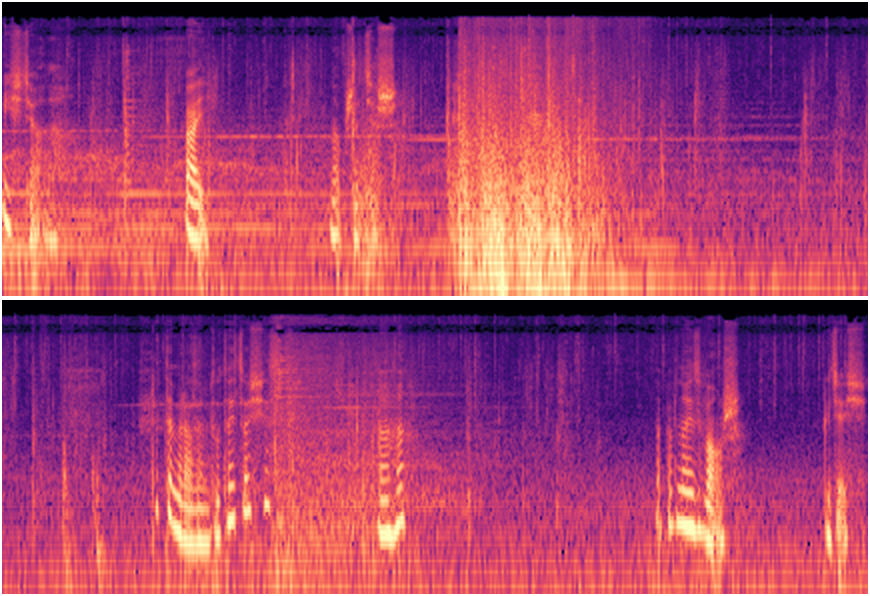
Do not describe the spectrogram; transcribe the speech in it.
I ściana. Aj. No przecież. Tym razem tutaj coś jest? Aha. Na pewno jest wąż. Gdzieś.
